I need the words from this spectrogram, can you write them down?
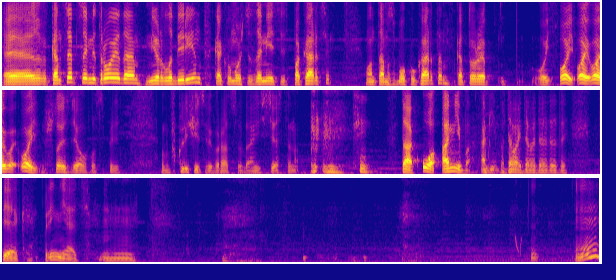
Э, концепция метроида, мир лабиринт, как вы можете заметить по карте. Вон там сбоку карта, которая... Ой, ой, ой, ой, ой, ой, что я сделал, господи. Включить вибрацию, да, естественно. Так, о, амиба, амиба, давай, давай, давай, давай. Так, принять. Э?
